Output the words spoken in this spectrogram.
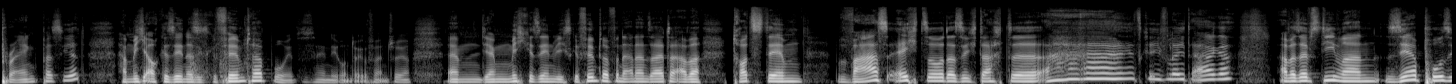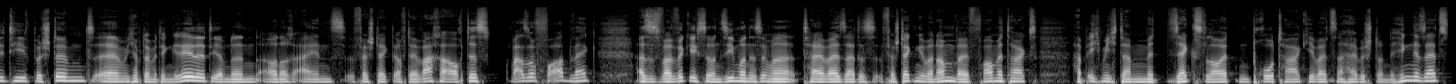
Prank passiert. Haben mich auch gesehen, dass ich es gefilmt habe. Oh, jetzt ist das Handy runtergefallen, Entschuldigung. Ähm, die haben mich gesehen, wie ich es gefilmt habe von der anderen Seite, aber trotzdem war es echt so, dass ich dachte, ah, jetzt kriege ich vielleicht Ärger. Aber selbst die waren sehr positiv bestimmt. Ähm, ich habe da mit denen geredet, die haben dann auch noch eins versteckt auf der Wache. Auch das war sofort weg. Also es war wirklich so, und Simon ist immer teilweise hat das Verstecken übernommen, weil vormittags habe ich mich dann mit sechs Leuten pro Tag jeweils eine halbe Stunde hingesetzt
